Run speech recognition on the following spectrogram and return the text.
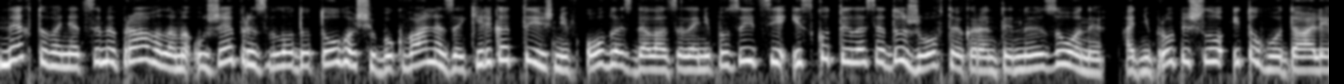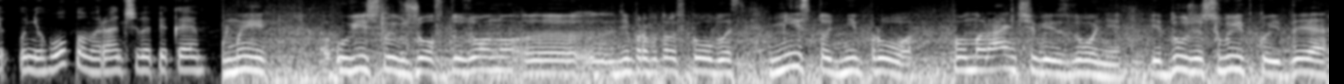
Нехтування цими правилами уже призвело до того, що буквально за кілька тижнів область дала зелені позиції і скотилася до жовтої карантинної зони. А Дніпро пішло і того далі. У нього помаранчеве піке. Ми увійшли в жовту зону е, Дніпропетровська область. Місто Дніпро в помаранчевій зоні і дуже швидко йде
